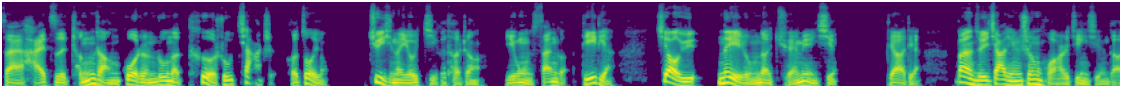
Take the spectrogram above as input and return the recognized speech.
在孩子成长过程中的特殊价值和作用。具体呢有几个特征，一共有三个。第一点，教育内容的全面性；第二点，伴随家庭生活而进行的；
